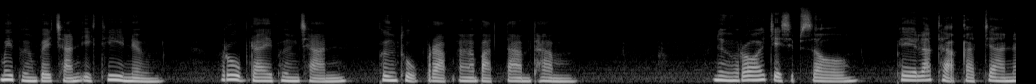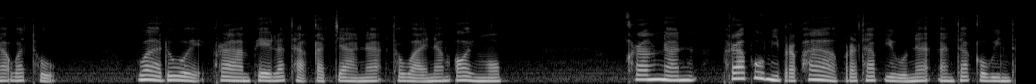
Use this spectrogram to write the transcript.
ไม่พึงไปฉันอีกที่หนึ่ง รูปใดพึงฉัน พึงถูกปรับอาบัตตามธรรม 172 เพลถกัจจานะวัตถุ ว่าด้วยพรามเพลถกัจจานะถวายน้ำอ้อยงบ ครั้งนั้น พระผู้มีพระภาคประทับอยู่ณอันทกวินท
